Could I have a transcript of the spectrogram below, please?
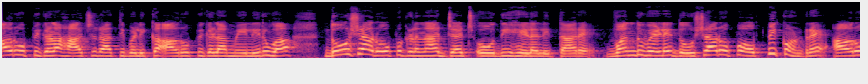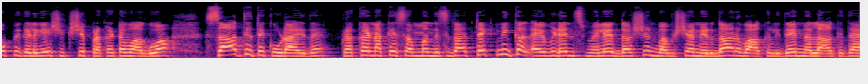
ಆರೋಪಿಗಳ ಹಾಜರಾತಿ ಬಳಿಕ ಆರೋಪಿಗಳ ಮೇಲಿರುವ ದೋಷಾರೋಪಗಳನ್ನು ಜಡ್ಜ್ ಓದಿ ಹೇಳಲಿದ್ದಾರೆ. ಒಂದು ವೇಳೆ ದೋಷಾರೋಪ ಒಪ್ಪಿಕೊಂಡ್ರೆ ಆರೋಪಿಗಳಿಗೆ ಶಿಕ್ಷೆ ಪ್ರಕಟವಾಗುವ ಸಾಧ್ಯತೆ ಕೂಡ ಇದೆ. ಪ್ರಕರಣಕ್ಕೆ ಸಂಬಂಧಿಸಿದ ಟೆಕ್ನಿಕಲ್ ಎವಿಡೆನ್ಸ್ ಮೇಲೆ ದರ್ಶನ್ ಭವಿಷ್ಯ ನಿರ್ಧಾರವಾಗಲಿದೆ ಎನ್ನಲಾಗಿದೆ.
